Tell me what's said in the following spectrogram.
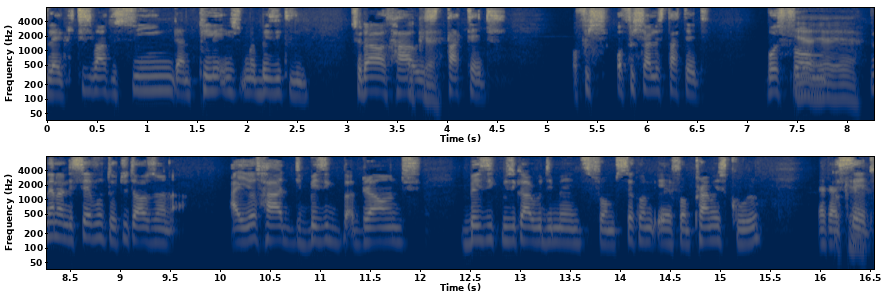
like teach him how to sing and play instrument basically. So that was how Okay. it started, offic- officially started. But from Yeah, yeah, yeah. 1997 to 2000, I just had the basic background basic musical rudiments from second uh, from primary school, like I Okay. said.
